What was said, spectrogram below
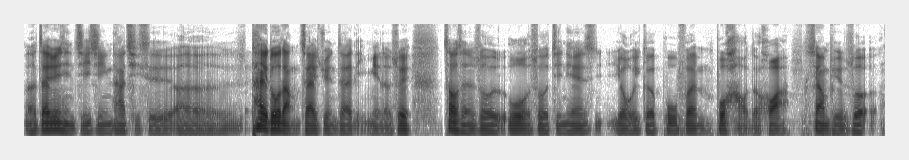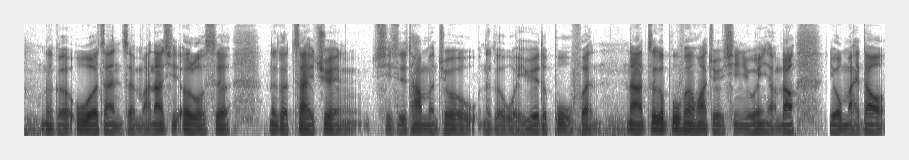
呃，债券型基金它其实呃太多档债券在里面了，所以造成说，如果说今天有一个部分不好的话，像比如说那个乌俄战争嘛，那其实俄罗斯那个债券其实他们就那个违约的部分，那这个部分的话就其实会影响到有买到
